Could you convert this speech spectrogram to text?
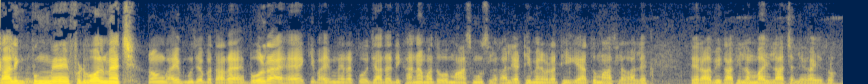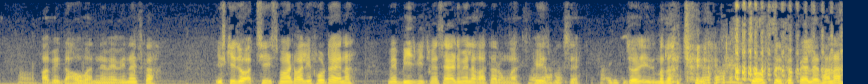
कालिंगपुंग में फुटबॉल मैच रॉन्ग भाई मुझे बता रहा है बोल रहा है कि भाई मेरा को ज़्यादा दिखाना मत वो मांस मूस लगा लिया। ठीक मैंने बोला ठीक है यार तू मांस लगा ले। तेरा अभी काफ़ी लंबा इलाज चलेगा ये तो। हाँ। अभी घाव भरने में भी ना इसका। इसकी जो अच्छी स्मार्ट वाली फ़ोटो है ना मैं बीच बीच में साइड में लगाता रहूँगा फेसबुक से। जो मतलब चोट से जो पहले था ना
